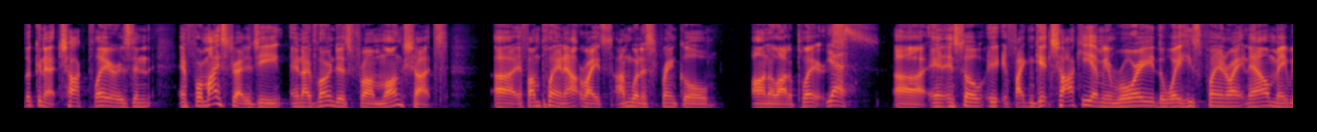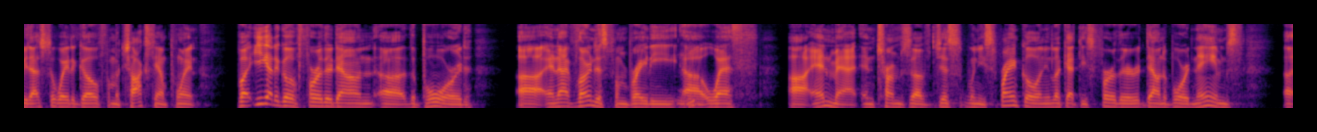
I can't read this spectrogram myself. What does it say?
looking at chalk players, and and for my strategy, and I've learned this from long shots, uh, if I'm playing outrights, I'm going to sprinkle on a lot of players. Yes. Uh, and, and so if I can get chalky, I mean, Rory, the way he's playing right now, maybe that's the way to go from a chalk standpoint. But you got to go further down uh, the board. Uh, and I've learned this from Brady, uh, Wes, uh, and Matt in terms of just when you sprinkle and you look at these further down the board names, uh,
